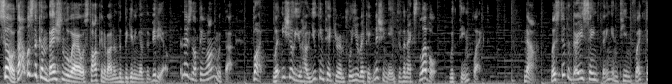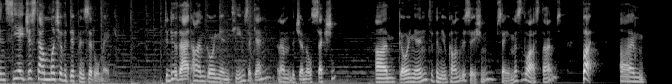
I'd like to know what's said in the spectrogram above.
So that was the conventional way I was talking about in the beginning of the video, and there's nothing wrong with that. But let me show you how you can take your employee recognition game to the next level with Teamflect. Now, let's do the very same thing in Teamflect and see just how much of a difference it will make. To do that, I'm going in Teams again, and I'm in the General section. I'm going into the new conversation, same as the last times, but I'm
